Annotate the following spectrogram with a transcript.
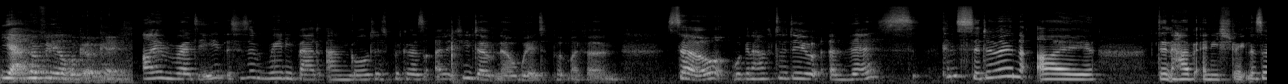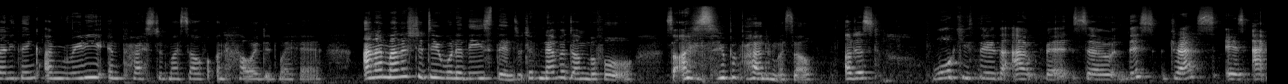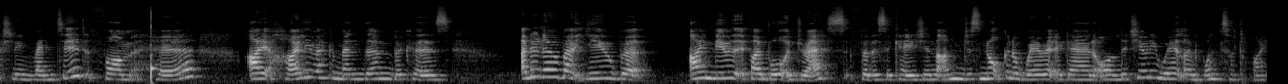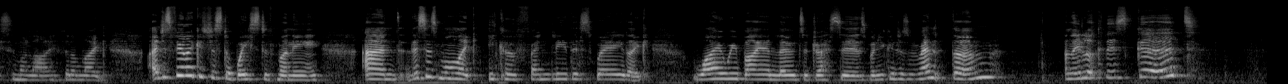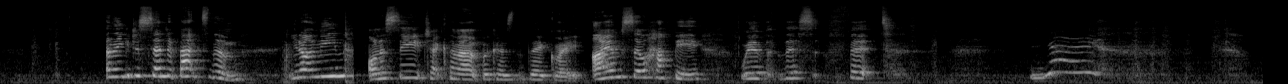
yeah, hopefully that will go okay. I'm ready. This is a really bad angle just because I literally don't know where to put my phone. So we're gonna have to do this. Considering I didn't have any straighteners or anything, I'm really impressed with myself on how I did my hair. And I managed to do one of these things, which I've never done before. So I'm super proud of myself. I'll just walk you through the outfit. So this dress is actually rented from Hurr. I highly recommend them because I don't know about you, but I knew that if I bought a dress for this occasion that I'm just not going to wear it again or literally only wear it like once or twice in my life. And I'm like, I just feel like it's just a waste of money. And this is more like eco-friendly this way, like why are we buying loads of dresses when you can just rent them and they look this good and then you can just send it back to them. You know what I mean? Honestly, check them out because they're great. I am so happy with this fit. Yay!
